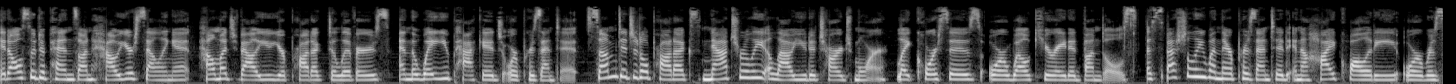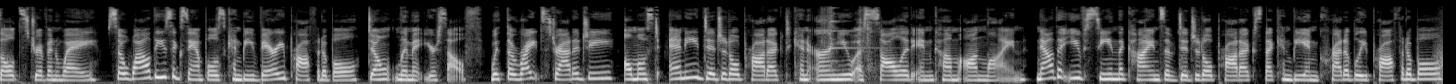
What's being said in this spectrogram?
it also depends on how you're selling it, how much value your product delivers, and the way you package or present it. Some digital products naturally allow you to charge more, like courses or well-curated bundles, especially when they're presented in a high quality or results-driven way. So while these examples can be very profitable, don't limit yourself. With the right strategy, almost any digital product can earn you a solid income online. Now that you've seen the kinds of digital products that that can be incredibly profitable,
